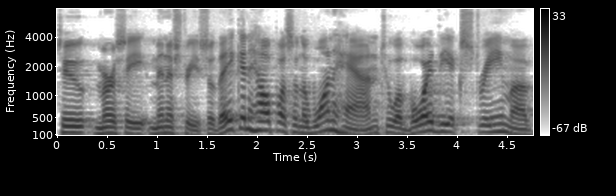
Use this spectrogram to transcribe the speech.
to mercy ministries. So they can help us, on the one hand, to avoid the extreme of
